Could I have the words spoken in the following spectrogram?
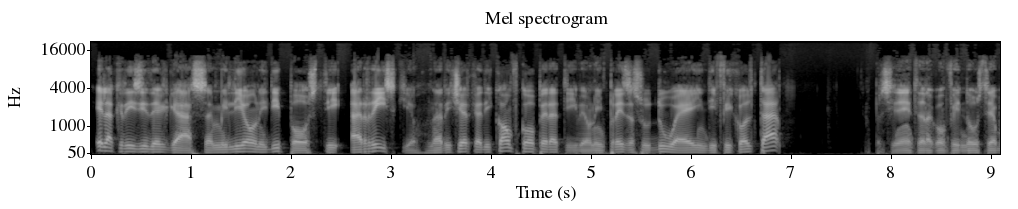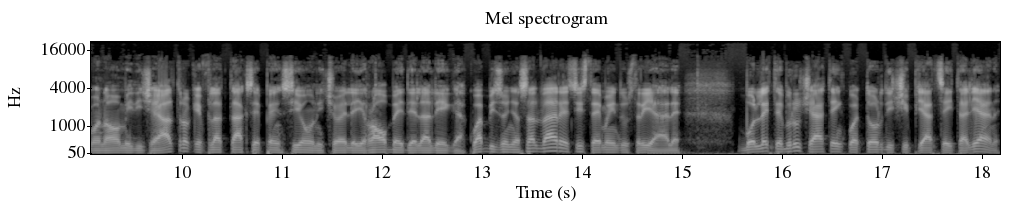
e la crisi del gas, milioni di posti a rischio. Una ricerca di Conf Cooperative, un'impresa su due è in difficoltà. Il presidente della Confindustria Bonomi dice altro che flat tax e pensioni, cioè le robe della Lega. Qua bisogna salvare il sistema industriale. Bollette bruciate in 14 piazze italiane.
